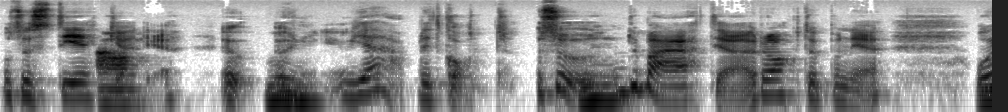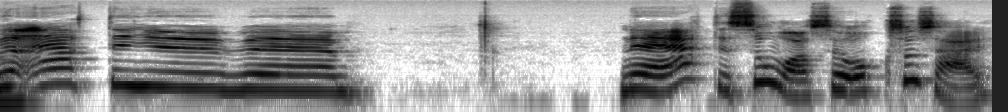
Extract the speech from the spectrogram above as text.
Och så steker Ja. jag det. Eh, Mm. Jävligt gott. Så Mm. då bara äter jag, rakt upp och ner. Och Mm. jag äter ju... Eh, när jag äter så, så också så här.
